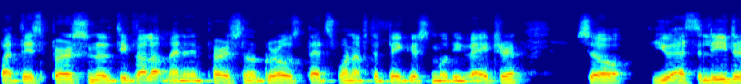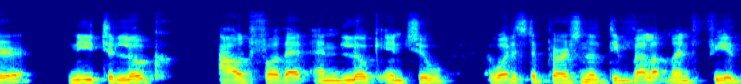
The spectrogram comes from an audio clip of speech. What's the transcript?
But this personal development and personal growth, that's one of the biggest motivator. So you as a leader need to look out for that and look into what is the personal development field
